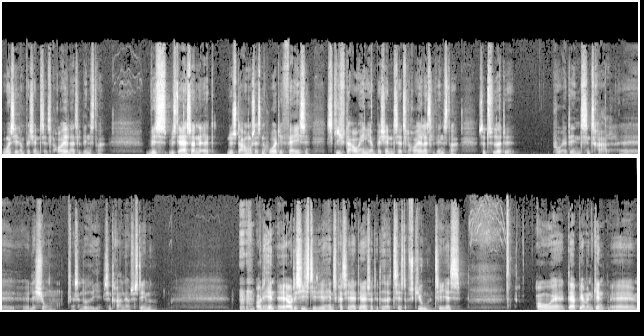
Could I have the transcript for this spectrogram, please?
uanset om patienten er til højre eller til venstre. Hvis, hvis det er sådan, at nystagmus er sådan en hurtig fase, skifter afhængig om patienten ser til højre eller til venstre, så tyder det på, at det er en central øh, lesion, altså noget i centralnervesystemet. Og det, hen, øh, og det sidste i de her henskriterier, det er så det, der hedder Test of Skew, TS. Og øh, der beder man igen øh,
